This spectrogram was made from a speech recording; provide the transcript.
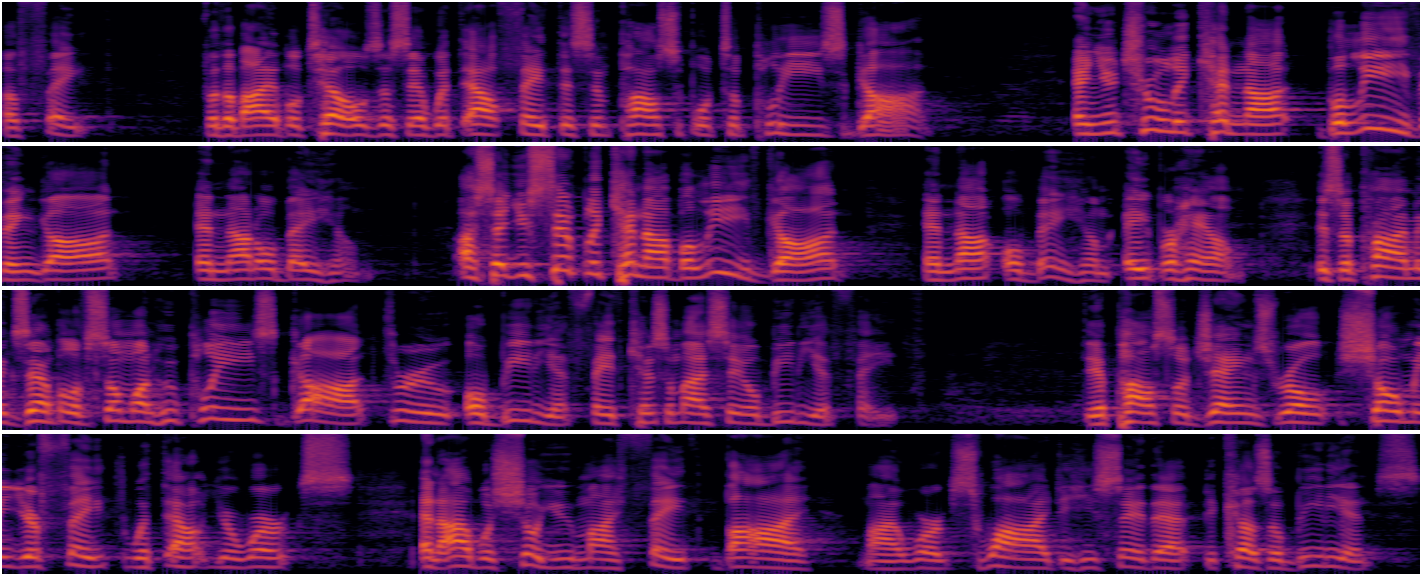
of faith. For the Bible tells us that without faith it's impossible to please God. And you truly cannot believe in God and not obey Him. I said, you simply cannot believe God and not obey Him. Abraham is a prime example of someone who pleased God through obedient faith. Can somebody say obedient faith? The Apostle James wrote, Show me your faith without your works, and I will show you my faith by my works. Why did he say that? Because obedience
